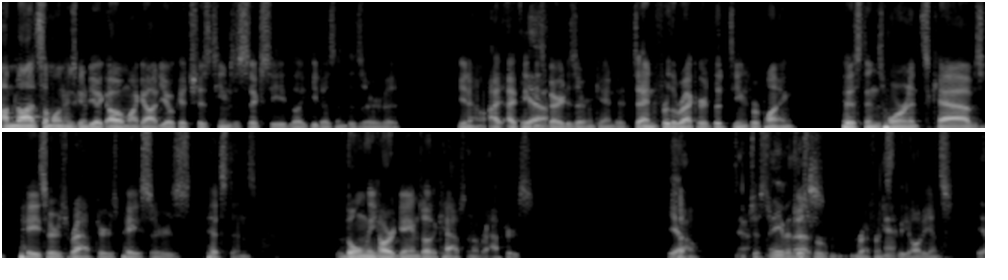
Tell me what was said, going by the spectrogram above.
I'm not someone who's gonna be like, oh my god, Jokic, his team's a six seed, like he doesn't deserve it. You know, I, I think Yeah. he's very deserving candidate. And for the record, the teams we're playing: Pistons, Hornets, Cavs, Pacers, Raptors, Pacers, Pistons. The only hard games are the Cavs and the Raptors. Yeah. So yeah. just and even just those. for reference yeah. to the audience. Yeah.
